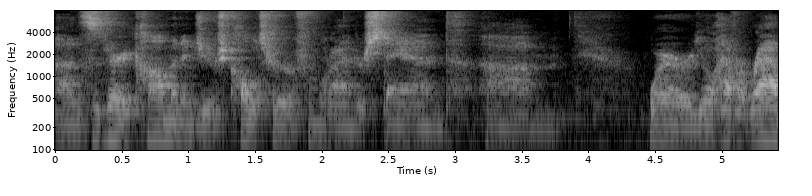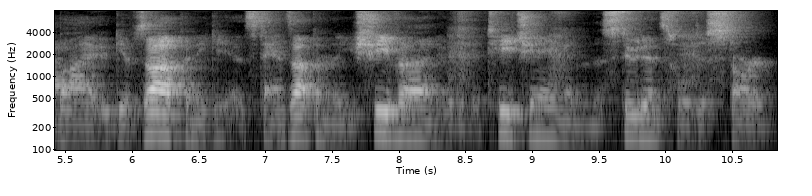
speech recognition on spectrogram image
uh, this is very common in Jewish culture, from what I understand, um, where you'll have a rabbi who gives up and he stands up in the yeshiva and he'll give a teaching, and the students will just start,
